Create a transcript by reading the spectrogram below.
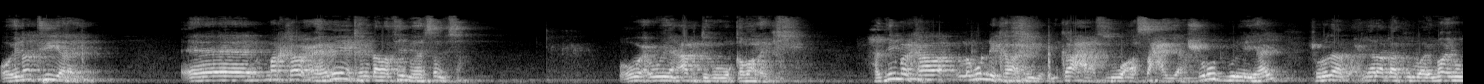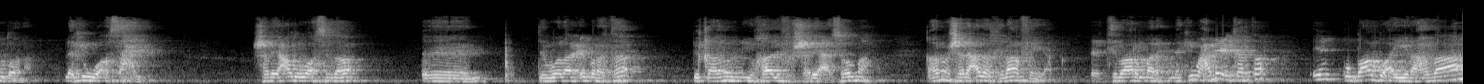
oo inantii yaray. Markaa waxa habeenkay dhalatay mehersanaysa oo waxa weeyaan caqdigu uu qabanayo haddii markaa lagu nikaaxiyo nikaaxaasi wuu asaxayaa shuruud buu leeyahay. Shuruudaha waxyaalaha qaarkood waa inoo iman doonaa laakiin wuu asaxaya shareicadu waa sidaa de walaa cibrata biqaanuunin yukhaalifu shariica soo maa qaanuun shareecada khilaafaya ictibaar male laakiin waxaa dhici karta in qudaadu ay yidhaahdaan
